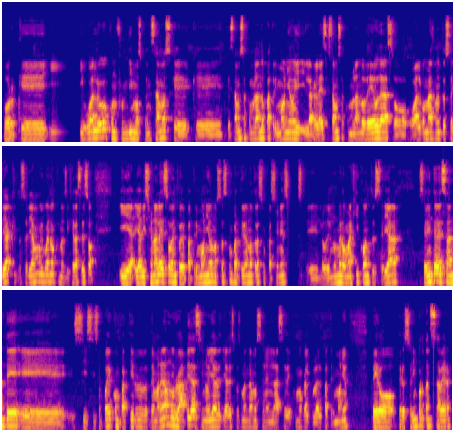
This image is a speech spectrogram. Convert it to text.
porque igual luego confundimos, pensamos que, que, estamos acumulando patrimonio y, la realidad es que estamos acumulando deudas o, algo más, ¿no? Entonces sería, sería muy bueno que nos dijeras eso. Y, adicional a eso, dentro de patrimonio, nos has compartido en otras ocasiones eh, lo del número mágico, entonces sería, sería interesante eh, si, si se puede compartir de manera muy rápida, si no ya, ya después mandamos el enlace de cómo calcular el patrimonio, pero, pero sería importante saber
